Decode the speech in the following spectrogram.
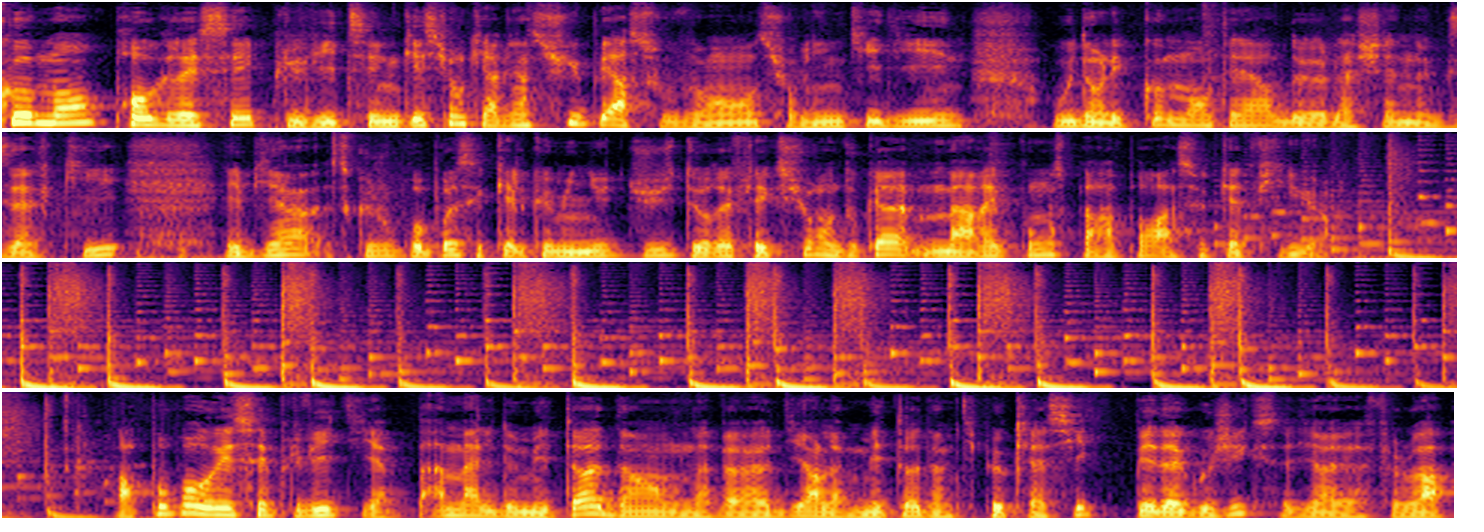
Comment progresser plus vite C'est une question qui revient super souvent sur LinkedIn ou dans les commentaires de la chaîne Xavki. Eh bien, ce que je vous propose, c'est quelques minutes juste de réflexion, en tout cas ma réponse par rapport à ce cas de figure. Alors pour progresser plus vite, il y a pas mal de méthodes. Hein. On va dire la méthode un petit peu classique, pédagogique, c'est-à-dire il va falloir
